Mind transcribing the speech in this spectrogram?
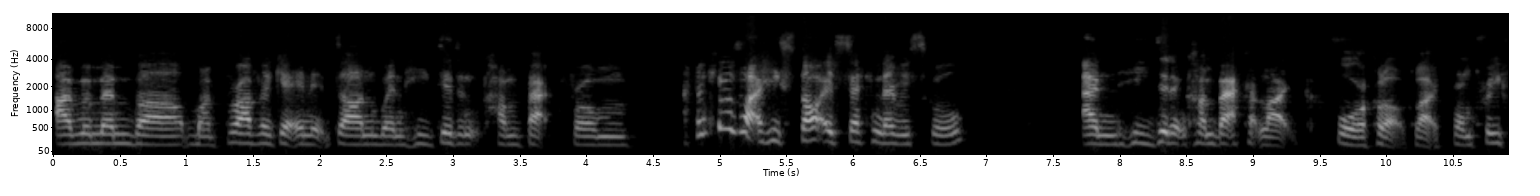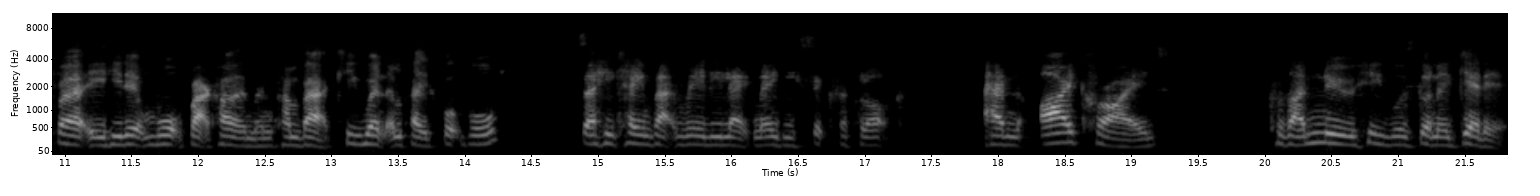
I remember my brother getting it done when he didn't come back from, I think it was like he started secondary school and he didn't come back at like four o'clock. Like from 3.30, he didn't walk back home and come back. He went and played football. So he came back really late, maybe six o'clock. And I cried because I knew he was going to get it.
